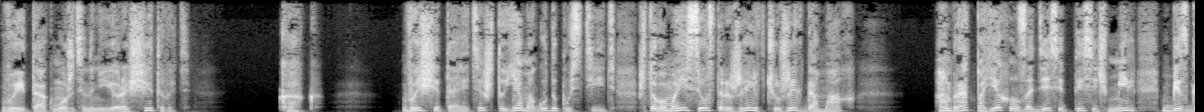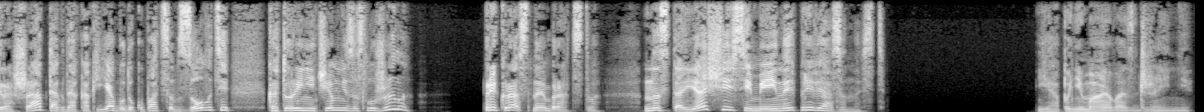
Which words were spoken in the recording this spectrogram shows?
Вы и так можете на нее рассчитывать. Как? Вы считаете, что я могу допустить, чтобы мои сестры жили в чужих домах, а брат поехал за десять тысяч миль без гроша, тогда как я буду купаться в золоте, которое ничем не заслужила? Прекрасное братство, настоящая семейная привязанность. Я понимаю вас, Дженни,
